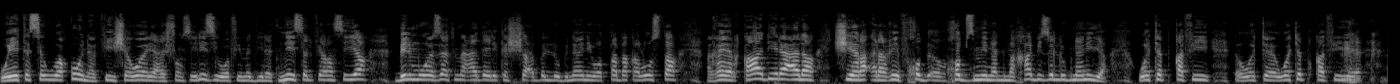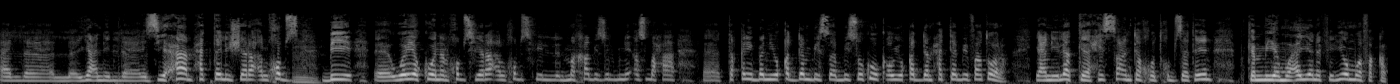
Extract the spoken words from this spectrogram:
ويتسوقون في شوارع الشونسيليزي وفي مدينة نيس الفرنسية بالموازاة مع ذلك الشعب اللبناني والطبقة الوسطى غير قادرة على شراء رغيف خبز من المخابز اللبنانية. وتبقى في وتبقى في يعني الزحام حتى لشراء الخبز ويكون الخبز شراء الخبز في المخابز اللبنانية أصبح آه، تقريبا يقدم بسكوك أو يقدم حتى بفاتورة. يعني لك حصة أن تأخذ خبزتين كمية معينة في اليوم وفقط.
